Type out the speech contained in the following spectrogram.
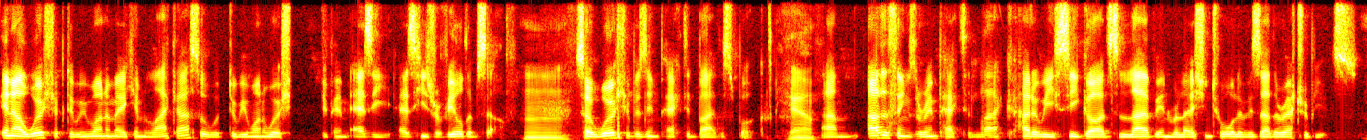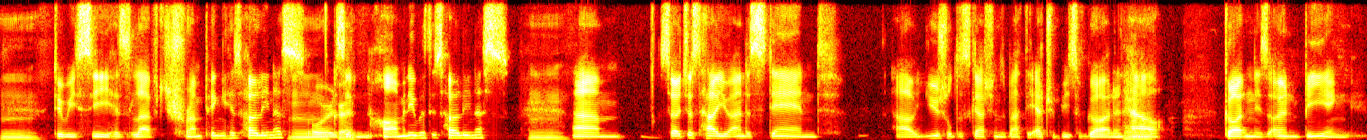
in our worship, do we want to make Him like us, or do we want to worship Him as He as He's revealed Himself? So, worship is impacted by this book. Yeah, Um, other things are impacted, like how do we see God's love in relation to all of His other attributes? Do we see His love trumping His holiness, or is great. it in harmony with His holiness? Um, so, just how you understand our usual discussions about the attributes of God and how God, in His own being,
